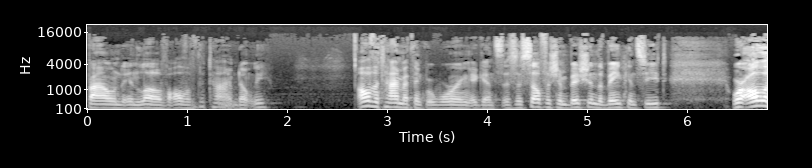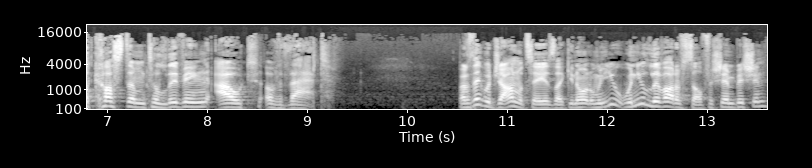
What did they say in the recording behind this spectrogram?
bound in love all of the time, don't we? All the time, I think we're warring against this. The selfish ambition, the vain conceit. We're all accustomed to living out of that. But I think what John would say is like, you know what, when you, when you live out of selfish ambition,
